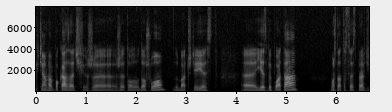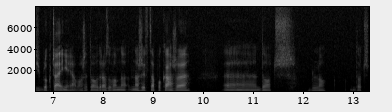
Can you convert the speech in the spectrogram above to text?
Chciałem Wam pokazać, że, że to doszło. Zobaczcie, jest, jest wypłata. Można to sobie sprawdzić w blockchainie. Ja może to od razu Wam na, na żywca pokażę. E, Dodge block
